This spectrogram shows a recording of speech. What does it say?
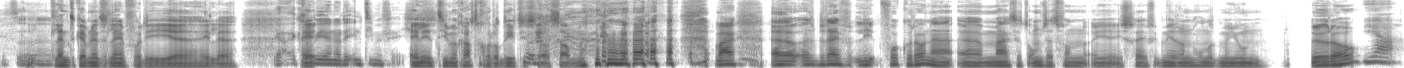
Dat, eh, Het Lentecabinet alleen voor die eh, hele, ja, ik ga weer naar de intieme feestjes. hele intieme grachtengordeldiertjes zoals Sam. maar eh, het bedrijf voor corona eh, maakt het omzet van, je, je schreef meer dan 100 miljoen euro. Ja,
